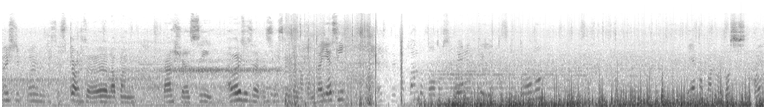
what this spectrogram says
A ver si pueden estar la pantalla así. A ver si se resiste con la pantalla así. Este, tapando todo. Esperen que yo tape todo. Voy a tapar los dos si se puede.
